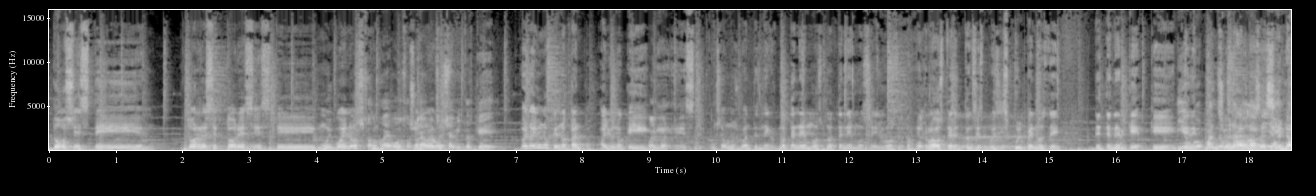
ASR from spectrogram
Dos, este, dos receptores, este, muy buenos. Son Con- nuevos, son, chavos, nuevos. son chavitos que Bueno, hay uno que no tanto. Hay uno que, ¿Cuál, que, cuál? este, usa unos guantes negros. No tenemos, no tenemos el, El roster tampoco. El roster, entonces pues discúlpenos de, de tener que, que, de- mencionarlos así, ¿no?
